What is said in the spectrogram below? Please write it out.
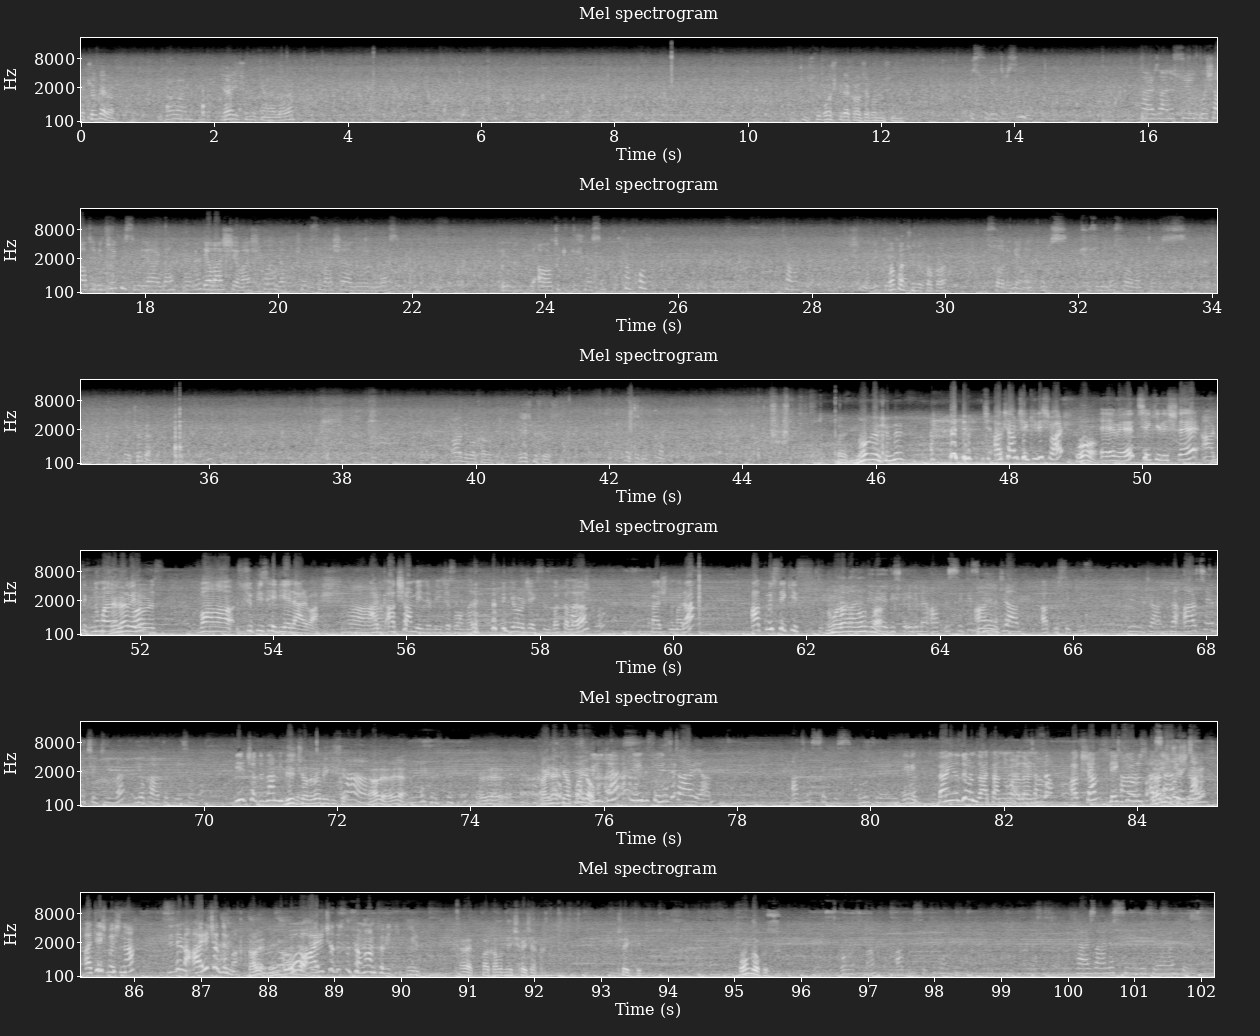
O çöker o. Tamam. Yay şimdi kenarlara. Üstü boş bile kalacak onun şimdi. bir su getirsin mi? Terzane suyu boşaltabilecek misin bir yerden? Evet. Yavaş yavaş koy da çöksün aşağı doğru biraz. Ee, altı tutuşmasın. Ha koy. Tamam. Şimdilik yeter. Kapat şimdi kapağı. Sonra gene ekleriz. Tuzunu da sonra atarız. O çöker. Hadi bakalım. Geçmiş olsun. Hadi bakalım. Evet. Ne oluyor şimdi? Akşam çekiliş var. O. Evet çekilişte artık numaranızı Neler var? veriyoruz. Valla sürpriz hediyeler var. Vay. Artık akşam belirleyeceğiz onları. Göreceksiniz bakalım. Kaç numara? 68. Numaranı Ya, unutma. Nereye düştü elime 68 Aynen. Gülcan. 68. Gülcan. Ve artıya da çekeyim ben. Yok artı piyasada. Bir çadırdan bir Bir kişi. çadıra bir kişi. Ha. Tabii öyle. öyle kaynak yapma yok. Gülcan neydi soy isim? Muhtaryan. 68. Unutmayın lütfen. Evet. Ben yazıyorum zaten numaralarınızı. Tamam. Akşam bekliyoruz Tamam. Ben de ateş başına. çekiyorum. Ateş başına. Sizde mi? Ayrı çadır mı? Tabii. gör. Oo ayrı çadırsa tamam tabii ki. Buyurun. Evet bakalım ne çıkacak. Çektik. 19. Unutma. 68 unutma. Terzane suyu ateş.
